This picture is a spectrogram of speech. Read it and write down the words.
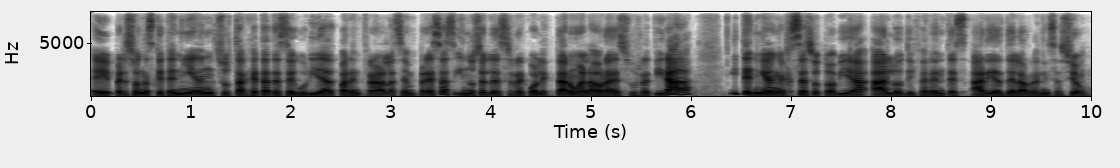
Eh, personas que tenían sus tarjetas de seguridad para entrar a las empresas y no se les recolectaron a la hora de su retirada y tenían acceso todavía a las diferentes áreas de la organización.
